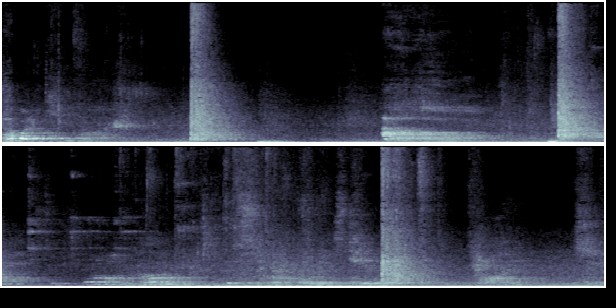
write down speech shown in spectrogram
how about a keyboard? Oh. Too strong, huh? Let's see what I can do with this keyboard. One, two.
